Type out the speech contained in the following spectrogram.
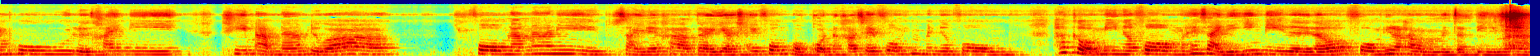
มพูหรือใครมีครีมอาบน้ำหรือว่า โฟมล้างหน้านี่ใส่เลยค่ะ แต่อย่าใช้โฟมหัวกดนะคะ ใช้โฟมที่มันเป็นเนื้อโฟม ถ้าเกิดว่ามีเนื้อโฟมให้ใส่นี่ยิ่งดีเลย แล้วโฟมที่เราทำออกมามันจะดีมาก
